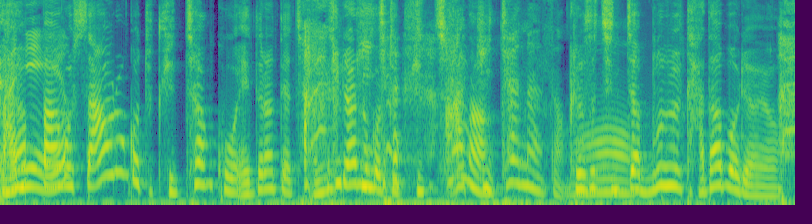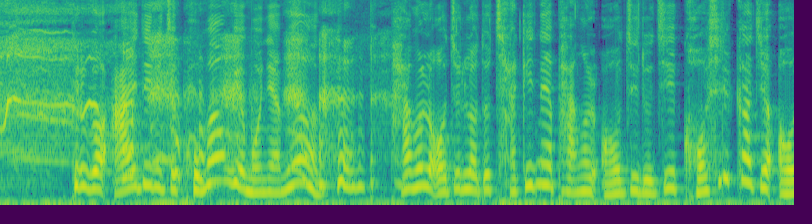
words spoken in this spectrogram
애 아빠하고 싸우는 것도 귀찮고 애들한테 잔소리하는 아, 것도 귀찮아. 아, 귀찮아서. 그래서 진짜 문을 닫아버려요. 그리고 아이들이 이제 고마운 게 뭐냐면 방을 어질러도 자기네 방을 어지르지 거실까지 어,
